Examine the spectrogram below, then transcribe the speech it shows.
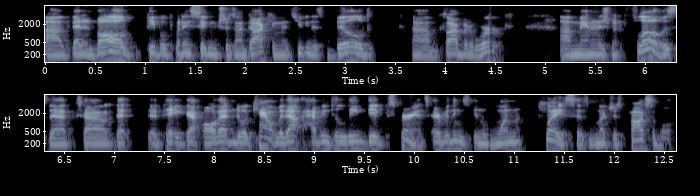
that involve people putting signatures on documents, you can just build um, collaborative work uh, management flows that, uh, that, that take that all that into account without having to leave the experience. Everything's in one place as much as possible.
